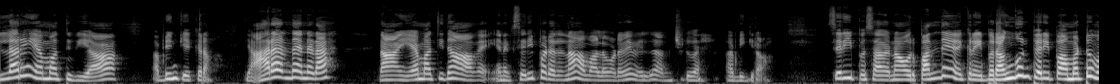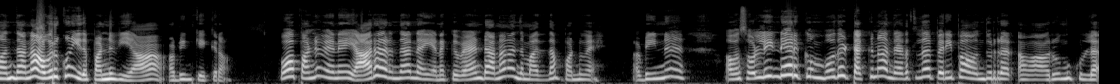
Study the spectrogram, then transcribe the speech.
எல்லாரையும் ஏமாத்துவியா? அப்படின்னு கேட்குறான் யாராக இருந்தால் என்னடா? நான் ஏமாற்றி தான் ஆவேன். எனக்கு சரிப்படலைன்னா அவளை உடனே வெளில அனுப்பிச்சிடுவேன் அப்படிங்கிறான். சரி இப்போ ச நான் ஒரு பந்தயம் வைக்கிறேன். இப்போ ரங்குன் பெரியப்பா மட்டும் வந்தானா அவருக்கும் நீ இதை பண்ணுவியா? அப்படின்னு கேட்குறான் ஓ பண்ணுவேனே. யாராக இருந்தால் நான் எனக்கு வேண்டானா நான் இந்த மாதிரி தான் பண்ணுவேன். அப்படின்னு அவன் சொல்லிகிட்டே இருக்கும்போது டக்குன்னு அந்த இடத்துல பெரியப்பா வந்துடுறார் அவன் ரூமுக்குள்ளே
